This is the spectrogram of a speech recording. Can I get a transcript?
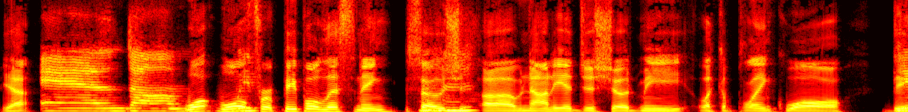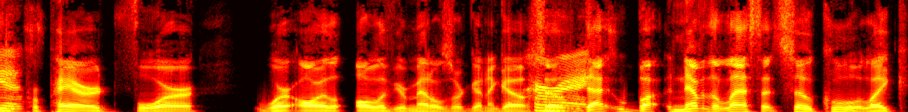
Yeah. And um well, well for people listening, so mm-hmm. she, uh, Nadia just showed me like a blank wall being yes. prepared for where all all of your medals are going to go. Correct. So that but nevertheless that's so cool. Like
